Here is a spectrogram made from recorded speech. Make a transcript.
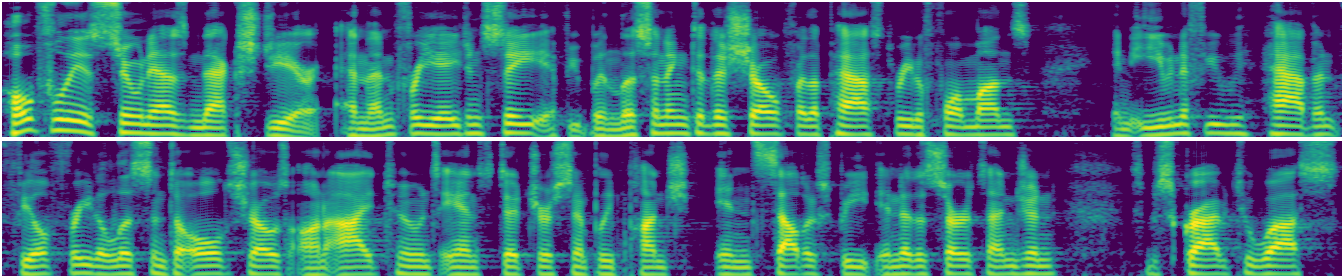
hopefully as soon as next year. And then free agency, if you've been listening to the show for the past three to four months, and even if you haven't, feel free to listen to old shows on iTunes and Stitcher. Simply punch in Celtics Beat into the search engine, subscribe to us.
